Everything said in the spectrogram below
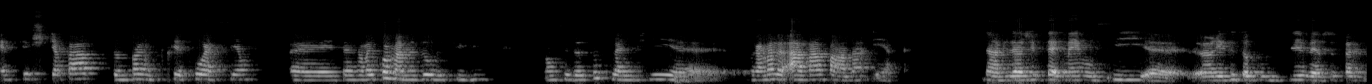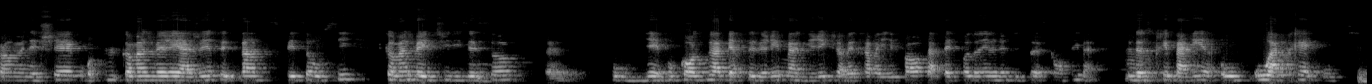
est-ce que je suis capable de me faire une petite rétroaction? Euh, ça, va être quoi ma mesure de suivi? Donc, c'est de tout planifier vraiment le avant, pendant et après d'envisager peut-être même aussi un résultat positif versus par exemple un échec, ou comment je vais réagir, c'est d'anticiper ça aussi, puis comment je vais utiliser ça pour bien, pour continuer à persévérer malgré que j'avais travaillé fort, ça n'a peut-être pas donné le résultat escompté, mais de se préparer au, après aussi.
